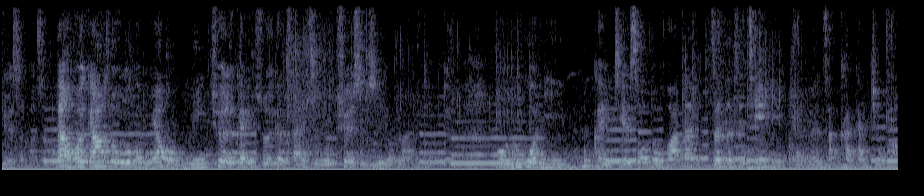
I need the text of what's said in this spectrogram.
觉什么什么。但我会跟他说，如果你要我明确的跟你说一个材质，我确实是有难度的。哦，如果你不可以接受的话，那你真的是建议你捧人场看看就好，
